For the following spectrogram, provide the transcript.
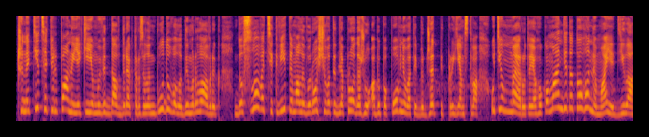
Чи не ті це тюльпани, які йому віддав директор Зеленбуду Володимир Лаврик? До слова, ці квіти мали вирощувати для продажу, аби поповнювати бюджет підприємства. Утім, меру та його команді до того немає діла.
